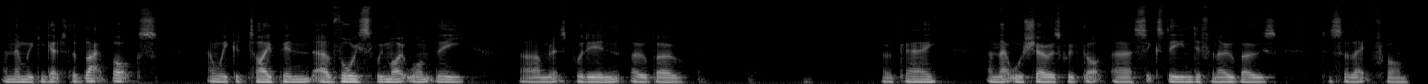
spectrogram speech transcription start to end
and then we can get to the black box, and we could type in a voice. We might want the, um, let's put in oboe. Okay, and that will show us we've got uh, 16 different oboes to select from.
